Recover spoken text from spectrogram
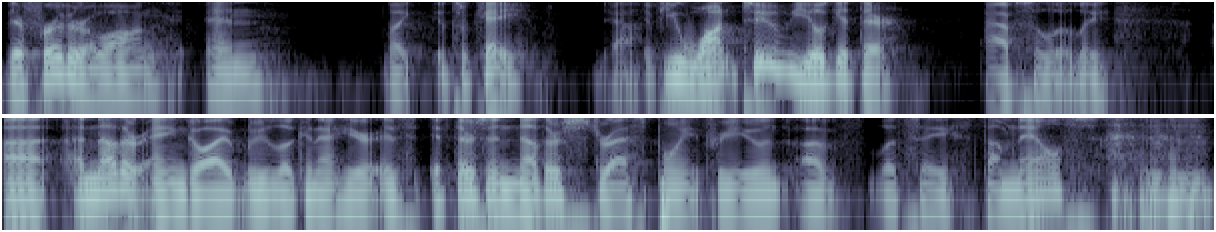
They're further along and like it's okay. Yeah, If you want to, you'll get there. absolutely. Uh, another angle I'd be looking at here is if there's another stress point for you of let's say thumbnails,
